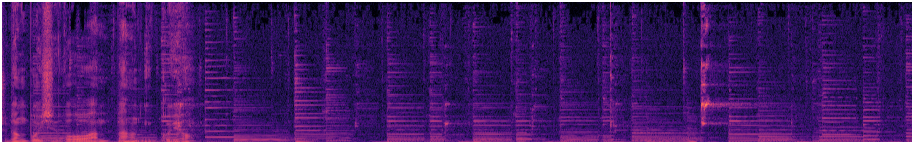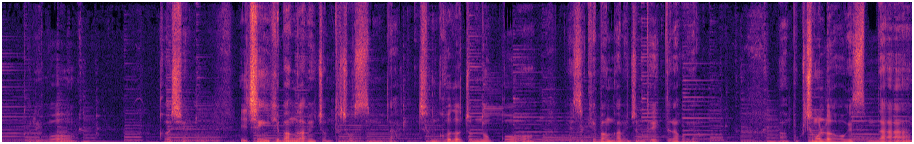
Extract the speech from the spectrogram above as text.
주방 보시고 안방 있고요. 그리고 거실. 2층이 개방감이 좀 더 좋습니다. 층고도 좀 높고 해서 개방감이 좀 더 있더라고요. 아, 복층 올라가 보겠습니다.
